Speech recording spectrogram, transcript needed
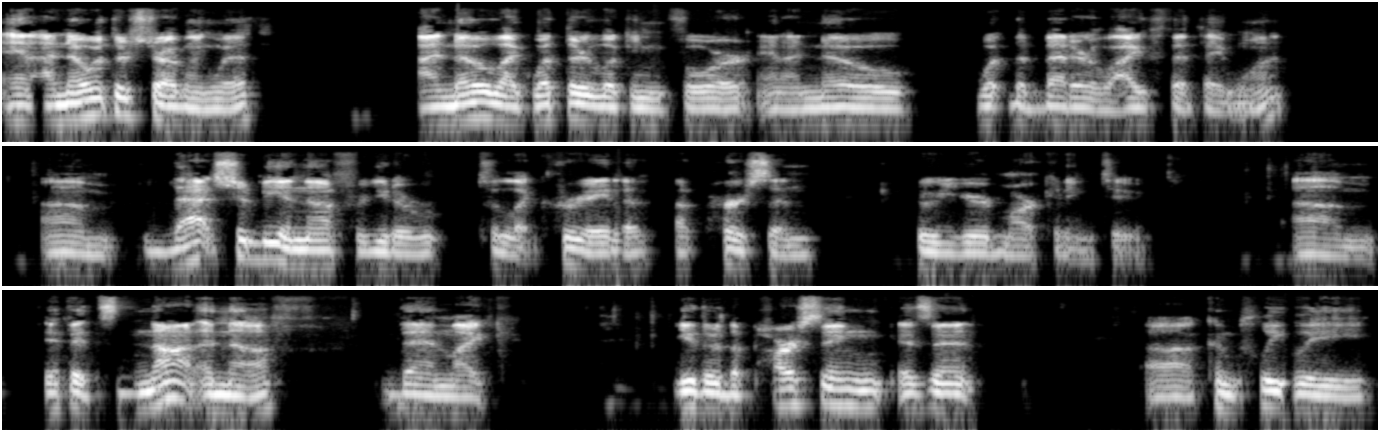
And I know what they're struggling with. I know like what they're looking for and I know what the better life that they want. Um, that should be enough for you to to like create a, a person who you're marketing to. Um, if it's not enough, then like either the parsing isn't uh, completely,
